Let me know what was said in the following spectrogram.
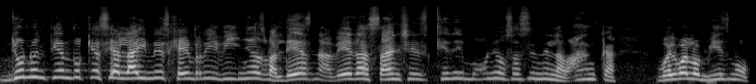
Yo no entiendo qué hacía Laines, Henry, Viñas, Valdés, Naveda, Sánchez. ¿Qué demonios hacen en la banca? Vuelvo a lo mismo.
